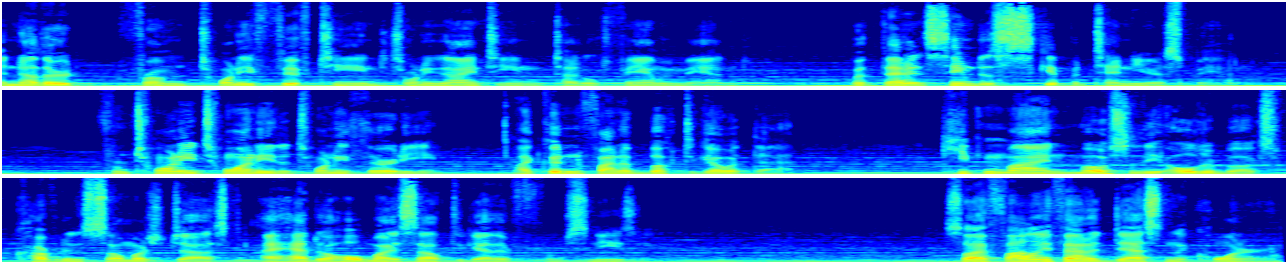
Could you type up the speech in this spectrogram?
another from 2015 to 2019 titled Family Man, but then it seemed to skip a 10 year span. From 2020 to 2030, I couldn't find a book to go with that. Keep in mind, most of the older books were covered in so much dust I had to hold myself together from sneezing. So I finally found a desk in the corner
